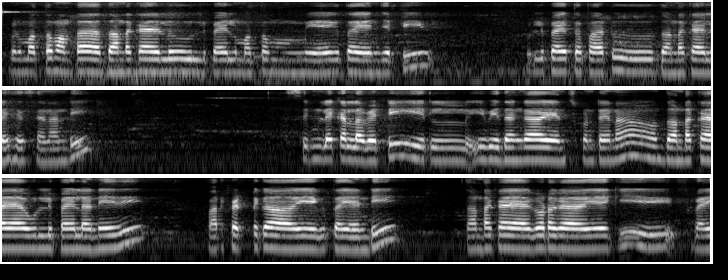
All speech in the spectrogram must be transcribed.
ఇప్పుడు మొత్తం అంతా దొండకాయలు ఉల్లిపాయలు మొత్తం వేగుతాయని చెప్పి ఉల్లిపాయతో పాటు దొండకాయలు వేసేసానండి. సిమ్ లెక్కల్లో పెట్టి ఈ విధంగా ఎంచుకుంటేనా దొండకాయ ఉల్లిపాయలు అనేది పర్ఫెక్ట్గా వేగుతాయండి దొండకాయ కూడా వేగి ఫ్రై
